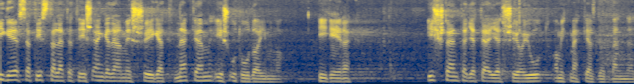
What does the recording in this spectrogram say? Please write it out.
Ígérsz-e tiszteletet és engedelmességet nekem és utódaimnak? Ígérek. Isten tegye teljessé a jót, amit megkezdett benned.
